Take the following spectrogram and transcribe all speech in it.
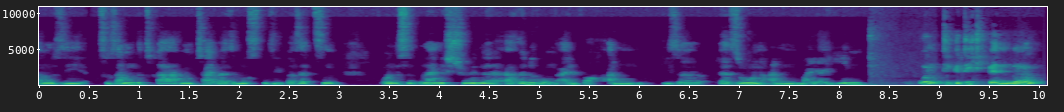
haben sie zusammengetragen, teilweise mussten sie übersetzen und es sind unheimlich schöne Erinnerungen einfach an diese Person, an Maya Yin. Und die Gedichtbände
